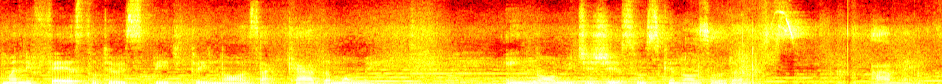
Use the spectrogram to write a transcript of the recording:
manifesta o teu Espírito em nós a cada momento. Em nome de Jesus que nós oramos. Amém.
